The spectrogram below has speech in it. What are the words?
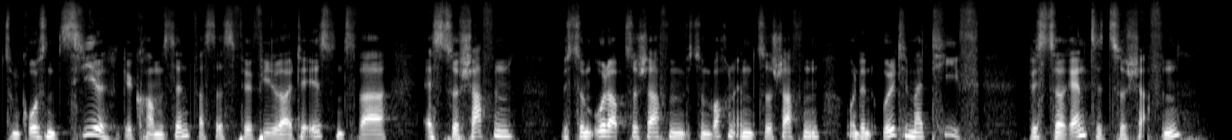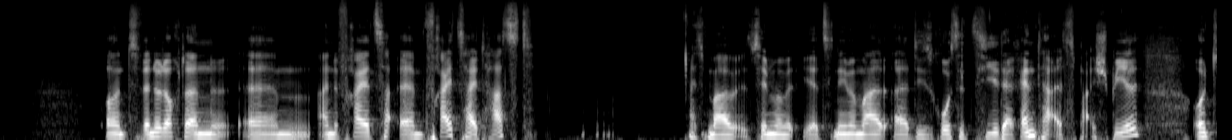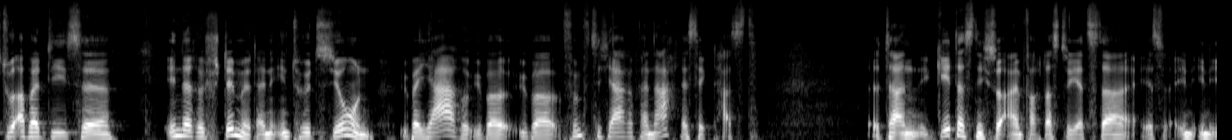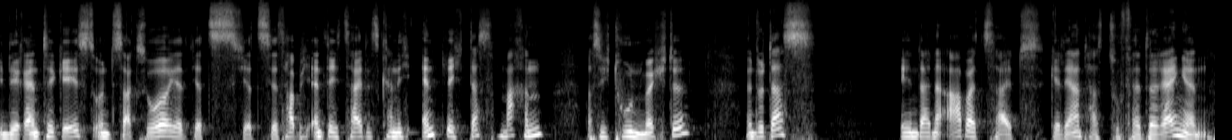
zum großen Ziel gekommen sind, was das für viele Leute ist, und zwar es zu schaffen, bis zum Urlaub zu schaffen, bis zum Wochenende zu schaffen und dann ultimativ bis zur Rente zu schaffen, und wenn du doch dann ähm, eine freie Ze ähm, Freizeit hast, jetzt mal, nehmen wir, jetzt nehmen wir mal äh, dieses große Ziel der Rente als Beispiel, und du aber diese innere Stimme, deine Intuition über Jahre, über, über 50 Jahre vernachlässigt hast, dann geht das nicht so einfach, dass du jetzt da in, in, in die Rente gehst und sagst, so, jetzt, jetzt, jetzt, jetzt habe ich endlich Zeit, jetzt kann ich endlich das machen, was ich tun möchte. Wenn du das in deiner Arbeitszeit gelernt hast zu verdrängen,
